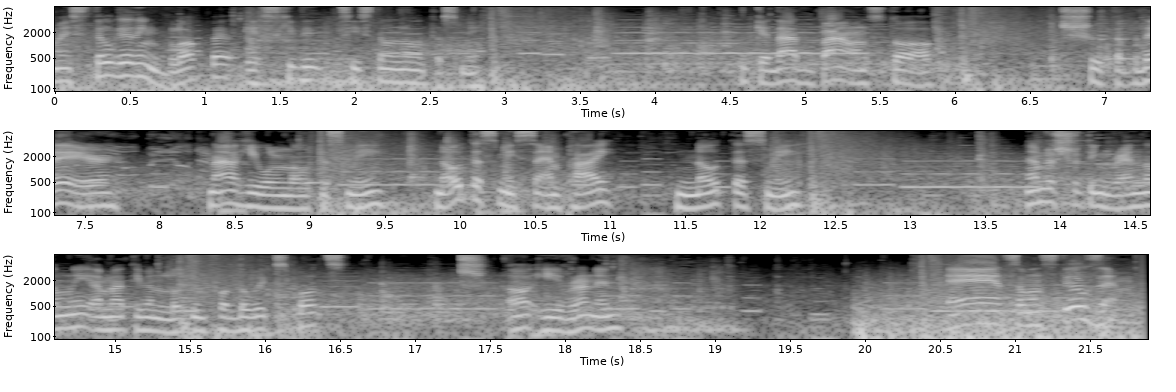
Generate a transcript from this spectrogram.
Am I still getting blocked? Yes, he did. He still noticed me. Okay, that bounced off. Shoot up there. Now he will notice me. Notice me, senpai. Notice me. I'm just shooting randomly. I'm not even looking for the weak spots. Oh, he running. And someone steals him.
